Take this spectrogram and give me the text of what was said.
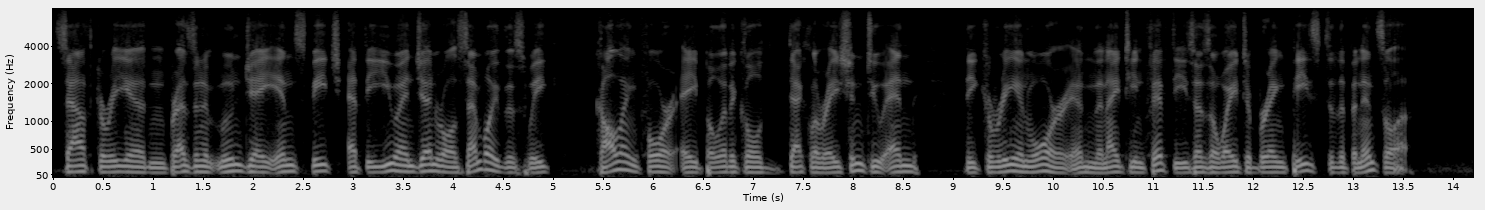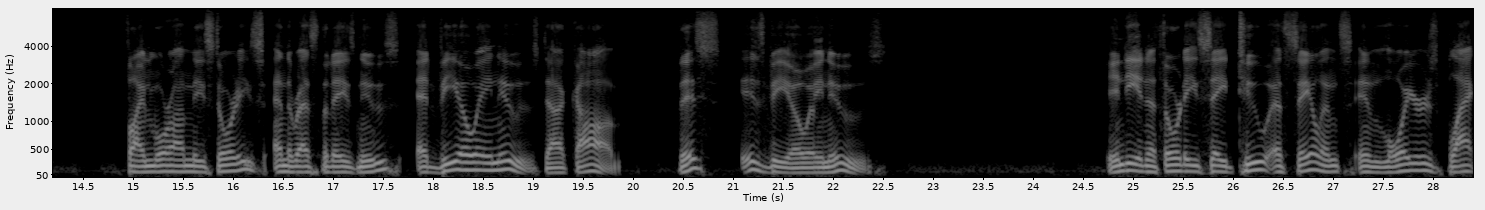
South Korean President Moon Jae in's speech at the UN General Assembly this week, calling for a political declaration to end the Korean War in the 1950s as a way to bring peace to the peninsula. Find more on these stories and the rest of the day's news at voanews.com. This is VOA News. Indian authorities say two assailants in lawyers' black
